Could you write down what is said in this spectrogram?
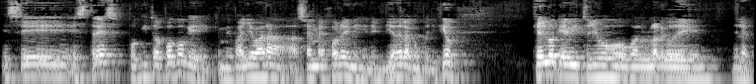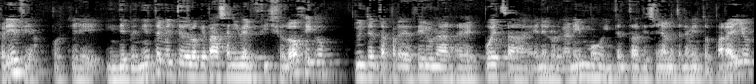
ese estrés poquito a poco que, me va a llevar a, ser mejor en el día de la competición. ¿Qué es lo que he visto yo a lo largo de, la experiencia? Porque independientemente de lo que pasa a nivel fisiológico, tú intentas predecir una respuesta en el organismo, intentas diseñar entrenamientos para ello,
